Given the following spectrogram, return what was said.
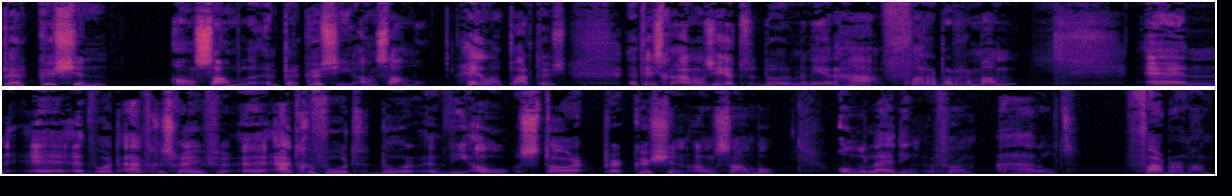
percussion ensemble, een percussie ensemble. Heel apart dus. Het is gearrangeerd door meneer H. Farberman. En uh, het wordt uitgeschreven, uh, uitgevoerd door The All Star Percussion Ensemble. Onder leiding van Harold Farberman.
